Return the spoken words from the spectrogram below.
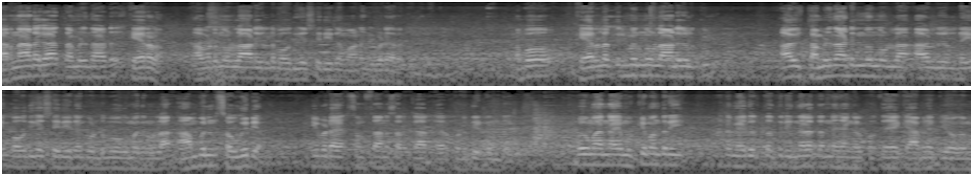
കർണാടക തമിഴ്നാട് കേരളം. അവിടെ നിന്നുള്ള ആളുകളുടെ ഭൗതിക ശരീരമാണ് ഇവിടെ ഇറക്കുന്നത്. അപ്പോൾ കേരളത്തിൽ നിന്നുള്ള ആളുകൾക്കും ആ തമിഴ്നാട്ടിൽ നിന്നുള്ള ആളുകളുടെയും ഭൗതിക ശരീരം കൊണ്ടുപോകുന്നതിനുള്ള ആംബുലൻസ് സൗകര്യം ഇവിടെ സംസ്ഥാന സർക്കാർ ഏർപ്പെടുത്തിയിട്ടുണ്ട്. ബഹുമാനായ മുഖ്യമന്ത്രിയുടെ നേതൃത്വത്തിൽ ഇന്നലെ തന്നെ ഞങ്ങൾ പ്രത്യേക ക്യാബിനറ്റ് യോഗം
